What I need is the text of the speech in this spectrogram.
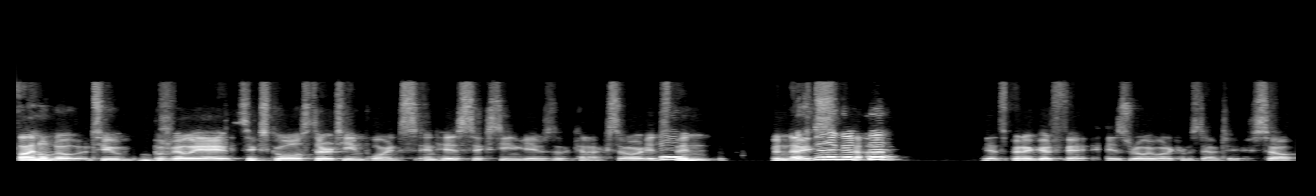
Final note to Beauvillier: six goals, thirteen points in his sixteen games with the Canucks. So it's Yeah. been been nice. It's been a good Uh, fit. yeah, it's been a good fit. Is really what it comes down to. So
